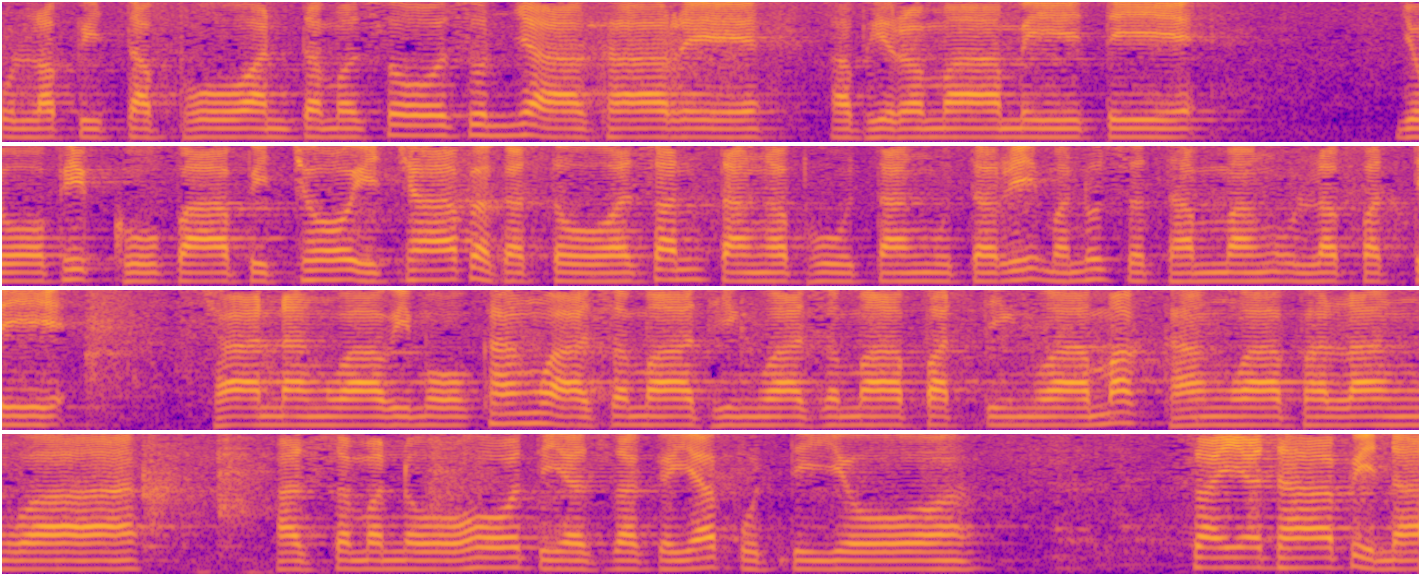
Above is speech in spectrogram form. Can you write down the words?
อุลปิตโพอันตมโสสุญญาคาเร อภิรมามีติโยภิกขุปาปิโชอิชาปะกะโตสันตังอภูตังอุตริมนุสธรรมังอุลปติชานังวาวิโมขังวาสมาธิงวาสมาปัตติงวามัคขังวาพลังวา อัสมโนโหติยสกยปุตติโยสยธาปินา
